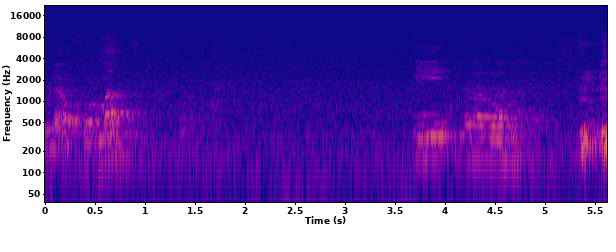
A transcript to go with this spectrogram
голям формат. И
